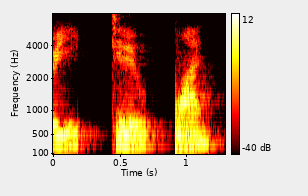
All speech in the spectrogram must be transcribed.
Three, two, one.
